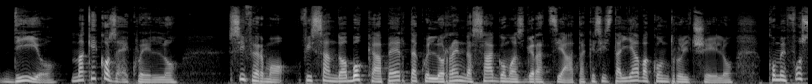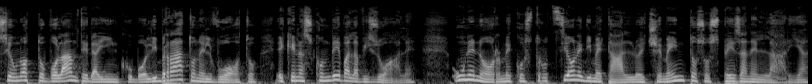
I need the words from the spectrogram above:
Dio, ma che cos'è quello? Si fermò, fissando a bocca aperta quell'orrenda sagoma sgraziata che si stagliava contro il cielo, come fosse un otto volante da incubo, librato nel vuoto e che nascondeva la visuale. Un'enorme costruzione di metallo e cemento sospesa nell'aria.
